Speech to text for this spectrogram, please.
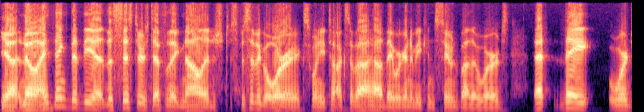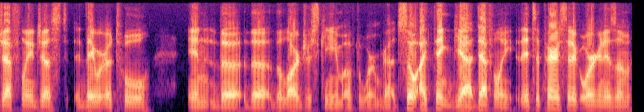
Yeah, no, I think that the uh, the sisters definitely acknowledged, specific Oryx, when he talks about how they were going to be consumed by their words, that they were definitely just they were a tool in the the the larger scheme of the worm god. So I think, yeah, definitely, it's a parasitic organism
